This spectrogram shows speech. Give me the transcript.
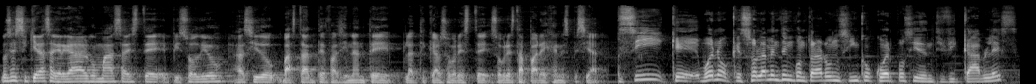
No sé si quieras agregar algo más a este episodio. Ha sido bastante fascinante platicar sobre, este, sobre esta pareja en especial. Sí, que bueno, que solamente encontraron cinco cuerpos identificables,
